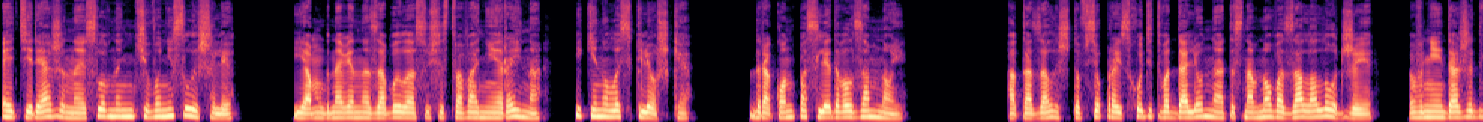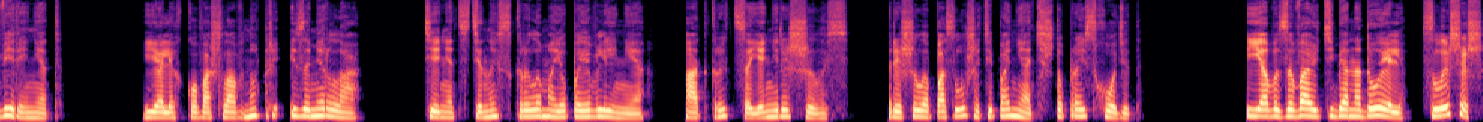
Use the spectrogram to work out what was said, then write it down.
Эти ряженые словно ничего не слышали. Я мгновенно забыла о существовании Рейна и кинулась к Лёшке. Дракон последовал за мной. Оказалось, что все происходит в отдаленной от основного зала лоджии. В ней даже двери нет. Я легко вошла внутрь и замерла. Тень от стены скрыла мое появление, а открыться я не решилась. Решила послушать и понять, что происходит. «Я вызываю тебя на дуэль, слышишь?»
